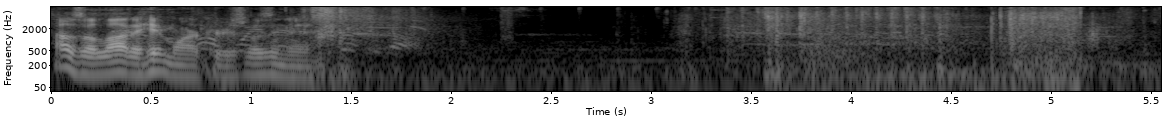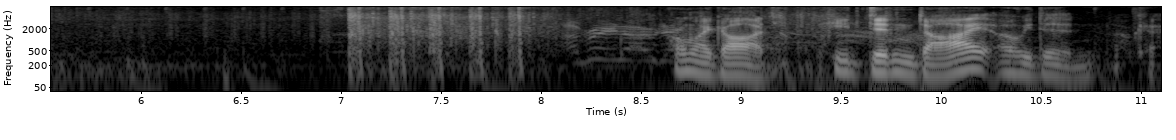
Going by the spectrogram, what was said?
That was a lot of hit markers, wasn't it? Oh my god. He didn't die? Oh, he did. Okay.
